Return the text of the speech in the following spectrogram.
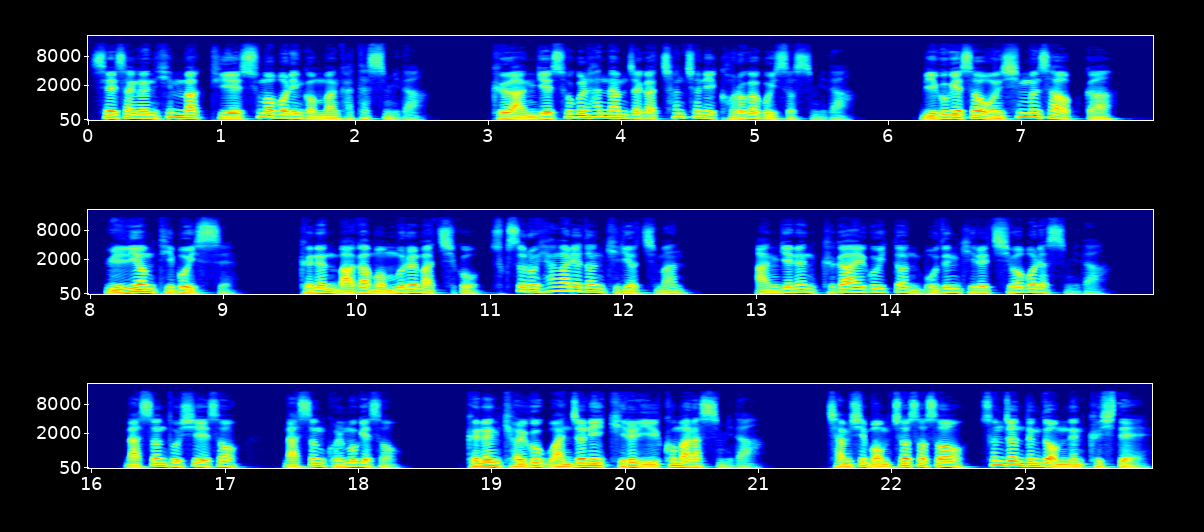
세상은 흰막 뒤에 숨어버린 것만 같았습니다. 그 안개 속을 한 남자가 천천히 걸어가고 있었습니다. 미국에서 온 신문사업가 윌리엄 디보이스. 그는 마감 업무를 마치고 숙소로 향하려던 길이었지만 안개는 그가 알고 있던 모든 길을 지워버렸습니다. 낯선 도시에서 낯선 골목에서 그는 결국 완전히 길을 잃고 말았습니다. 잠시 멈춰서서 손전등도 없는 그 시대에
